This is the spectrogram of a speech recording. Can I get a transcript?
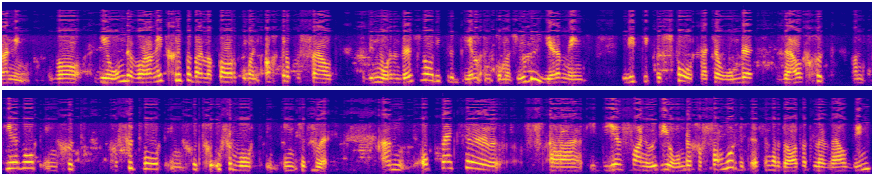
running waar die honde waar net groepe bymekaar kom en agter op 'n veld gedoen word. En dis waar die probleem inkom. As hoe beheer 'n mens hierdie tipe sport dat jou honde wel goed hanteer word en goed gevoed word en goed geoefen word en ensovoorts. Um op plekse uh idee van hoe die honde gevang word. Dit is inderdaad wat hulle wel doen.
